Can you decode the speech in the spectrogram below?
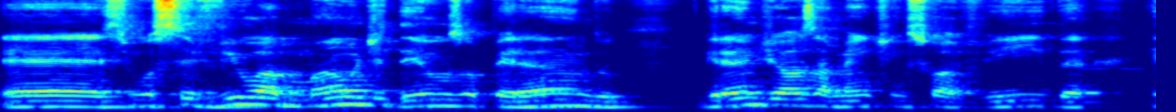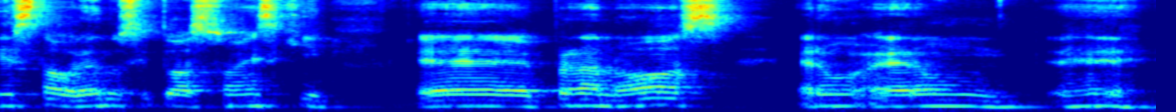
é, se você viu a mão de Deus operando grandiosamente em sua vida, restaurando situações que é, para nós eram, eram é,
